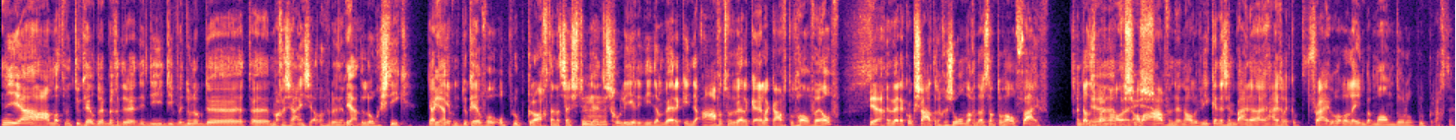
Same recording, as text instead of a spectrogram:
Ja, omdat we natuurlijk heel druk hebben gedreven. Die, die, we doen ook de, het, eh, het magazijn zelf runnen. Ja. De logistiek. Kijk, Ja. je hebt natuurlijk heel veel oproepkrachten. En dat zijn studenten, Mhm. scholieren die dan werken in de avond. We werken elke avond tot half elf. Ja. En werken ook zaterdag en zondag. En dat is dan tot half vijf. En dat is Ja, bijna al, en precies. alle avonden en alle weekenden zijn bijna eigenlijk vrijwel alleen bemand door oproepkrachten.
